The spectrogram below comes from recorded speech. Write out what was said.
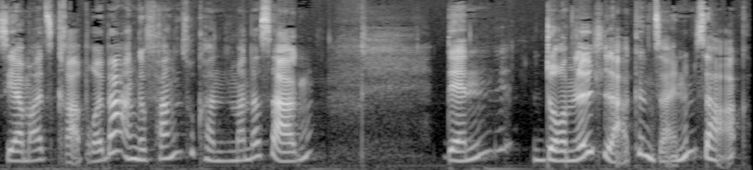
Sie haben als Grabräuber angefangen, so kann man das sagen. Denn Donald lag in seinem Sarg.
